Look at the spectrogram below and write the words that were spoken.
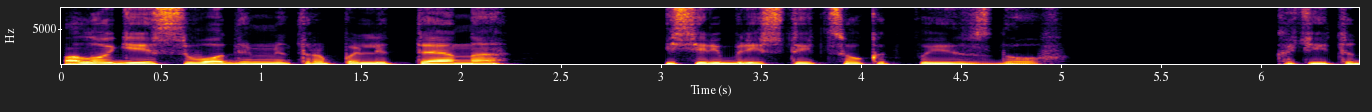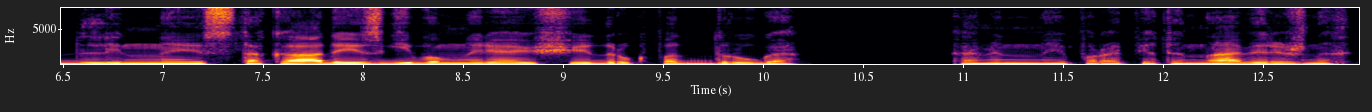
пологие своды метрополитена и серебристый цокот поездов — какие-то длинные эстакады, изгибом ныряющие друг под друга, каменные парапеты набережных,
